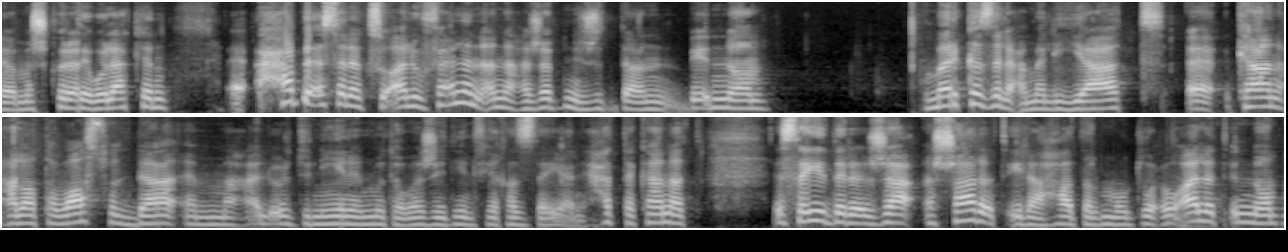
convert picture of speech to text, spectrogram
مشكورة ولكن حابة أسألك سؤال وفعلا أنا عجبني جدا بأنه مركز العمليات آه، كان على تواصل دائم مع الأردنيين المتواجدين في غزة. يعني حتى كانت السيدة رجاء أشارت إلى هذا الموضوع وقالت أنه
